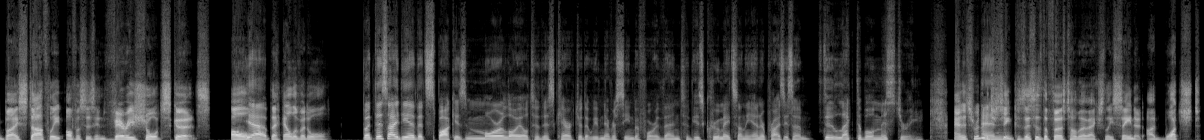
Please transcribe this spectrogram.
by Starfleet officers in very short skirts. Oh, Yeah. the hell of it all. but this idea that Spock is more loyal to this character that we've never seen before than to his crewmates on the Enterprise is a delectable mystery. And it's really And- interesting because this is the first time I've actually seen it. I watched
